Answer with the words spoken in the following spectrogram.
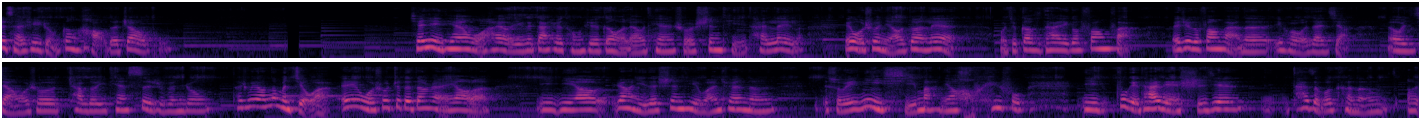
这才是一种更好的照顾。前几天我还有一个大学同学跟我聊天，说身体太累了。哎，我说你要锻炼，我就告诉他一个方法。哎，这个方法呢，一会儿我再讲。那我就讲，我说差不多一天四十分钟。他说要那么久啊？哎，我说这个当然要了。你你要让你的身体完全能所谓逆袭嘛，你要恢复。你不给他一点时间，他怎么可能呃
